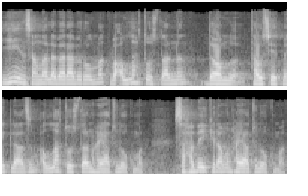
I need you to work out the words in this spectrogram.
iyi insanlarla beraber olmak ve Allah dostlarının devamlı tavsiye etmek lazım. Allah dostlarının hayatını okumak. Sahabe-i kiramın hayatını okumak.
